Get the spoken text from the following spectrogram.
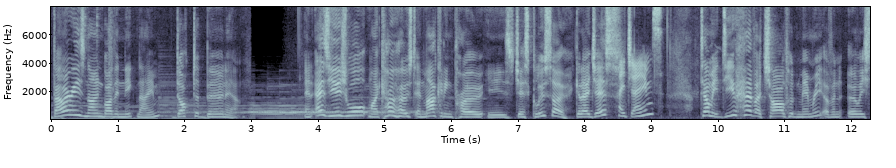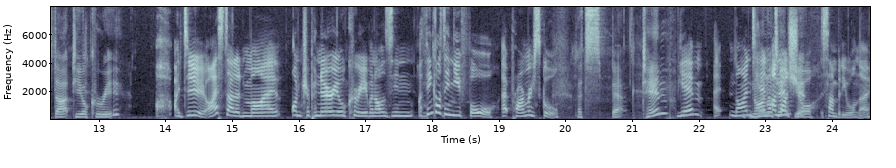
Valerie is known by the nickname Dr. Burnout. And as usual, my co host and marketing pro is Jess Caluso. G'day, Jess. Hey, James. Tell me, do you have a childhood memory of an early start to your career? Oh, I do. I started my entrepreneurial career when I was in, I think I was in year four at primary school. That's about 10? Yeah, nine, ten. I'm 10? not sure. Yeah. Somebody will know.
